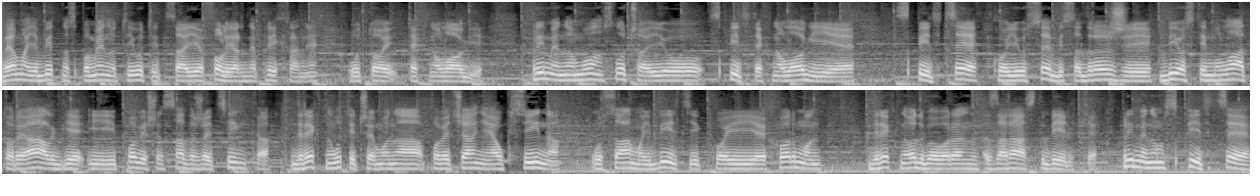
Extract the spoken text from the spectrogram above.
Veoma je bitno spomenuti uticaj folijarne prihrane u toj tehnologiji. Primjenom u ovom slučaju speed tehnologije Speed C koji u sebi sadrži biostimulatore alge i povišen sadržaj cinka direktno utičemo na povećanje auksina u samoj biljci koji je hormon direktno odgovoran za rast biljke. Primjenom Speed C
